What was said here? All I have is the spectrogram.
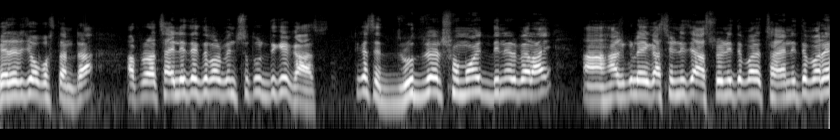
বেড়ের যে অবস্থানটা, আপনারা চাইলে দেখতে পারবেন চতুর্দিকে গাছ। ঠিক আছে? রুদ্রের সময়, দিনের বেলায় হাঁসগুলো এই গাছের নিচে আশ্রয় নিতে পারে, ছায়া নিতে পারে।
